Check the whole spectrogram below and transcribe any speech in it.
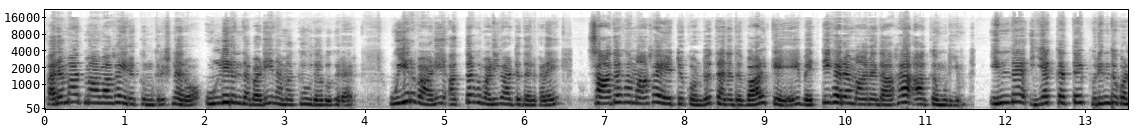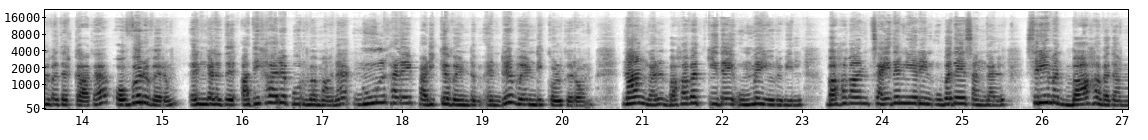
பரமாத்மாவாக இருக்கும் கிருஷ்ணரோ உள்ளிருந்தபடி நமக்கு உதவுகிறார். உயிர்வாழி அத்தகு வழிகாட்டுதல்களை சாதகமாக ஏற்றுக்கொண்டு தனது வாழ்க்கையை வெற்றிகரமானதாக ஆக்க முடியும். இந்த இயக்கத்தை புரிந்து கொள்வதற்காக ஒவ்வொருவரும் எங்களது அதிகாரபூர்வமான நூல்களை படிக்க வேண்டும் என்று வேண்டிக் கொள்கிறோம். நாங்கள் பகவத்கீதை உண்மையுருவில் பகவான் சைதன்யரின் உபதேசங்கள் ஸ்ரீமத் பாகவதம்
